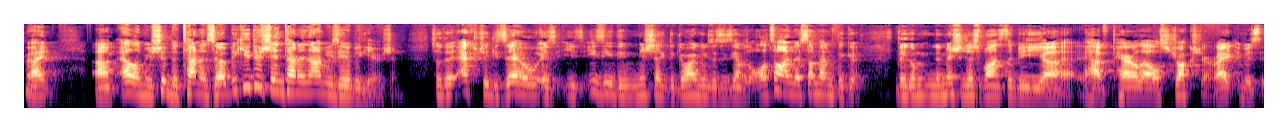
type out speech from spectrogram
Right? Um, Ela Mishum, the Tana Zehu by Kiddushin, Tana Nami Zehu by So the extra Zehu is, is easy. The Mishnah, the Gemara gives us examples all the time that sometimes the, the, the just wants to be, uh, have parallel structure, right? It was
